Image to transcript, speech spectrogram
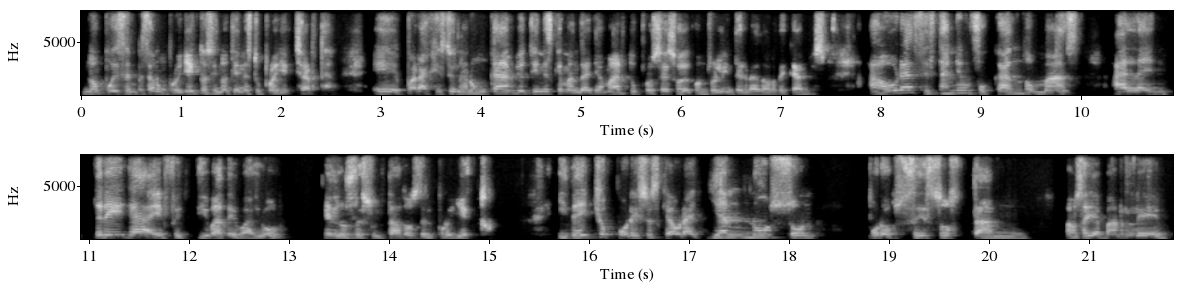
No puedes empezar un proyecto si no tienes tu project charter. Eh, para gestionar un cambio tienes que mandar llamar tu proceso de control integrador de cambios. Ahora se están enfocando más a la entrega efectiva de valor en los resultados del proyecto. Y de hecho, por eso es que ahora ya no son procesos tan, vamos a llamarle,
